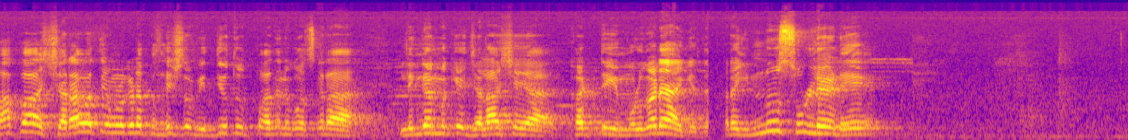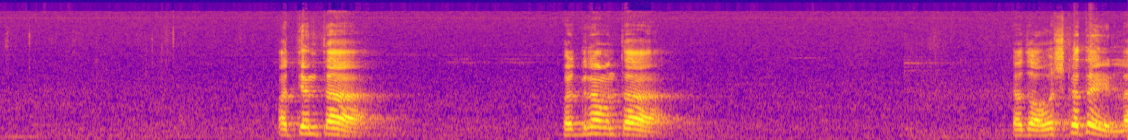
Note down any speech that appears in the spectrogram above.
ಪಾಪ ಶರಾವತಿ ಮುಳುಗಡೆ ಪ್ರದೇಶದ ವಿದ್ಯುತ್ ಉತ್ಪಾದನೆಗೋಸ್ಕರ ಲಿಂಗನಮಕ್ಕಿ ಜಲಾಶಯ ಕಟ್ಟಿ ಮುಳುಗಡೆ ಆಗಿದೆ ಆದರೆ ಇನ್ನೂ ಸುಳ್ಳು ಹೇಳಿ. ಅತ್ಯಂತ ಪ್ರಜ್ಞಾವಂತ ಅದು ಅವಶ್ಯಕತೆ ಇಲ್ಲ.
